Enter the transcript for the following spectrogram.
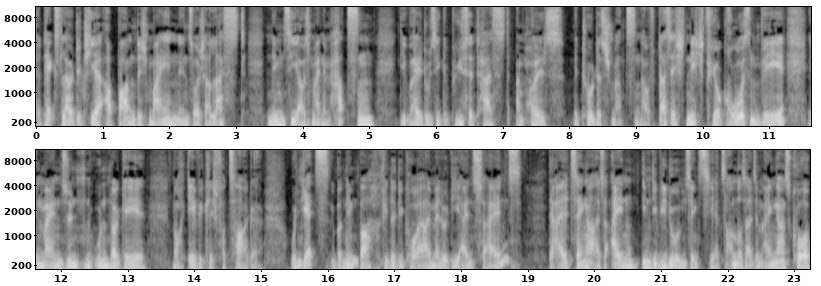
Der Text lautet hier, Erbarm dich mein in solcher Last, nimm sie aus meinem Herzen, dieweil du sie gebüßet hast am Holz mit Todesschmerzen, auf dass ich nicht für großem Weh in meinen Sünden untergehe, noch ewiglich verzage. Und jetzt übernimmt Bach wieder die Choralmelodie eins zu eins der Altsänger, also ein Individuum singt sie jetzt, anders als im Eingangschor.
